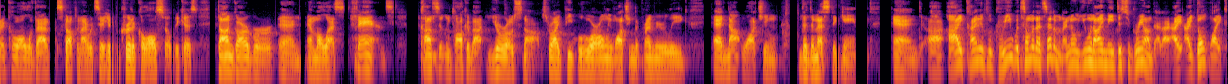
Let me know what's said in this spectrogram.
echo all of that stuff, and I would say hypocritical also because Don Garber and MLS fans constantly talk about Euro snobs, right? People who are only watching the Premier League and not watching the domestic game. And uh, I kind of agree with some of that sentiment. I know you and I may disagree on that. I, I don't like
